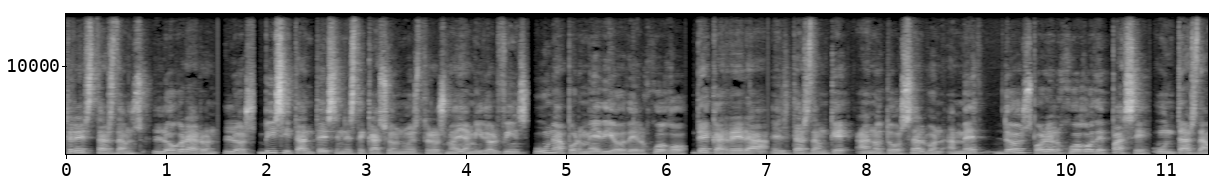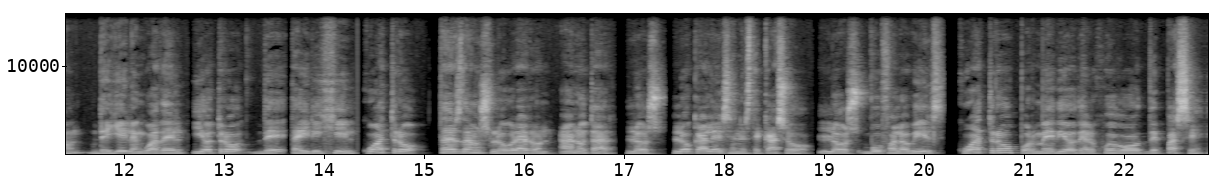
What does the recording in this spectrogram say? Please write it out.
Tres touchdowns lograron los visitantes, en este caso nuestros Miami Dolphins, una por medio del juego de carrera, el touchdown que anotó Salvon Ahmed, dos por el juego de pase, un touchdown de Jalen Waddell y otro de Tyree Hill, cuatro touchdowns lograron anotar los locales, en este caso los Buffalo Bills, cuatro por medio del juego de pase.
